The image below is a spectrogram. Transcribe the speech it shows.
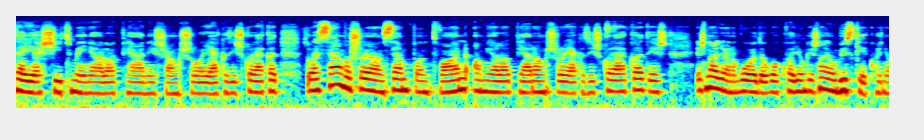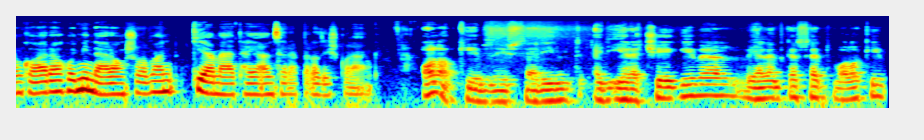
teljesítménye alapján is rangsorolják az iskolákat. Szóval számos olyan szempont van, ami alapján rangsorolják az iskolákat, és, és nagyon boldogok vagyunk, és nagyon büszkék vagyunk arra, hogy minden rangsorban kiemelt helyen szerepel az iskolánk. Alapképzés szerint egy érettségével jelentkezhet valaki,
